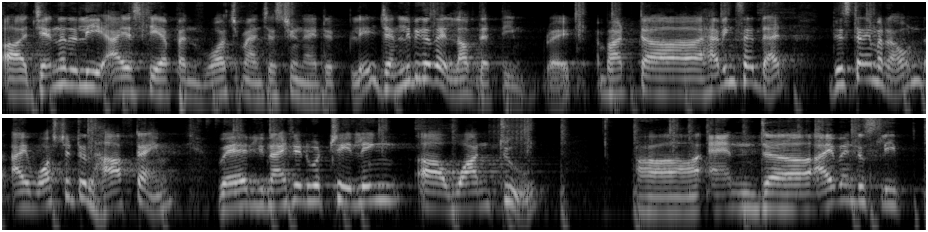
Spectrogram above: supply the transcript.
Uh, generally, I stay up and watch Manchester United play, generally because I love that team, right? But uh, having said that, this time around, I watched it till halftime, where United were trailing uh, 1 2. Uh, and uh, I went to sleep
